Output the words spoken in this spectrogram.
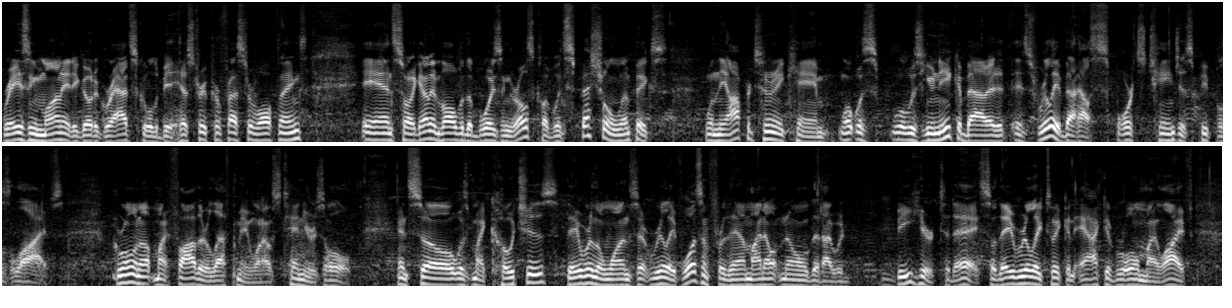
raising money to go to grad school to be a history professor of all things. And so I got involved with the Boys and Girls Club. When Special Olympics, when the opportunity came, what was, what was unique about it is really about how sports changes people's lives. growing up, my father left me when I was 10 years old. And so it was my coaches, they were the ones that really, if it wasn't for them, I don't know that I would be here today. So they really took an active role in my life.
